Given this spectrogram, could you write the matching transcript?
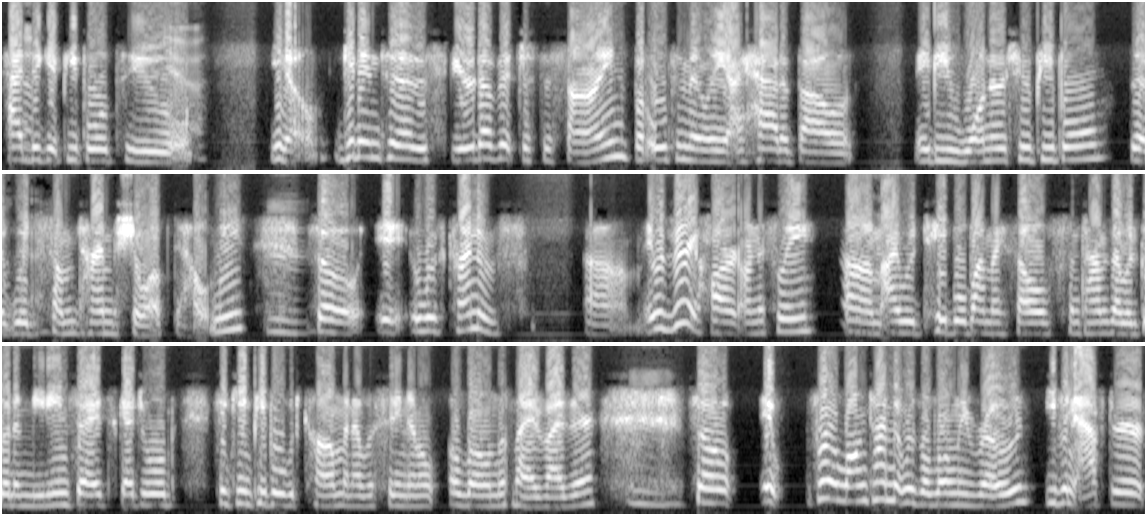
had oh. to get people to. Yeah. You know, get into the spirit of it just to sign, but ultimately I had about maybe one or two people that would sometimes show up to help me. Mm. So it, it was kind of um, it was very hard, honestly. Um, I would table by myself. Sometimes I would go to meetings that I had scheduled, thinking people would come, and I was sitting in, alone with my advisor. Mm. So it, for a long time, it was a lonely road, even after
